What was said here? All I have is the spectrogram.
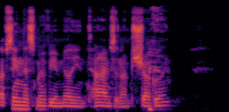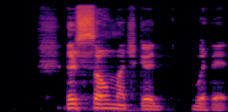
I've seen this movie a million times and I'm struggling. There's so much good with it.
